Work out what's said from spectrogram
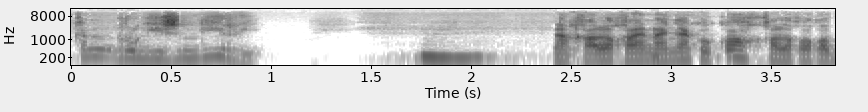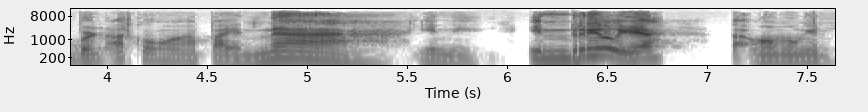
kan rugi sendiri. Hmm. Nah kalau kalian nanya aku, kok kalau kok burn out kok ngapain? Nah ini, in real ya, tak ngomongin.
